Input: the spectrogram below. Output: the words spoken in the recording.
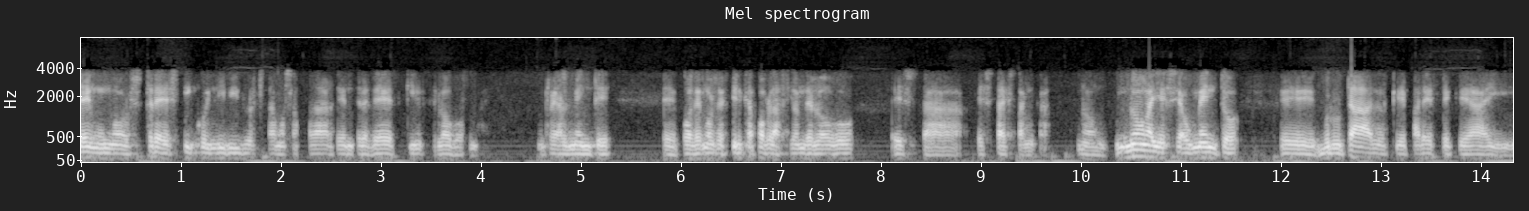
ten uns tres, cinco individuos, estamos a falar de entre 10, 15 lobos máis. Realmente eh, podemos decir que a población de lobo está, está estancada. Non, non hai ese aumento eh, brutal que parece que hai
